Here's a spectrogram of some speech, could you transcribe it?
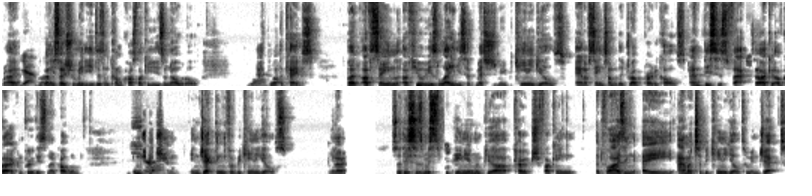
right? Yeah. Like on your social media, he doesn't come across like he's a know-it-all. Yeah. That's not the case. But I've seen a few of his ladies have messaged me bikini girls, and I've seen some of the drug protocols, and this is fact. So I can, I've got I can prove this no problem. Injection, sure. injecting for bikini girls, you know. So this is Miss Bikini Olympia coach fucking advising a amateur bikini girl to inject.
